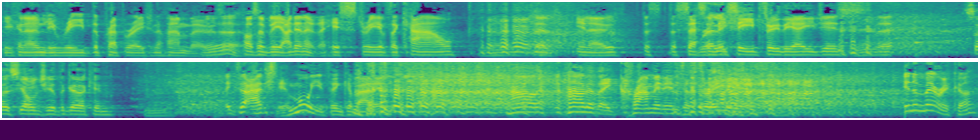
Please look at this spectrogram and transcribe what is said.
you can only read the preparation of hamburgers. Yeah. Possibly, I don't know, the history of the cow, the, you know, the, the sesame Relish. seed through the ages. the- Sociology of the gherkin. Exa- Actually, the more you think about it, how, how do they cram it into three years? In America,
